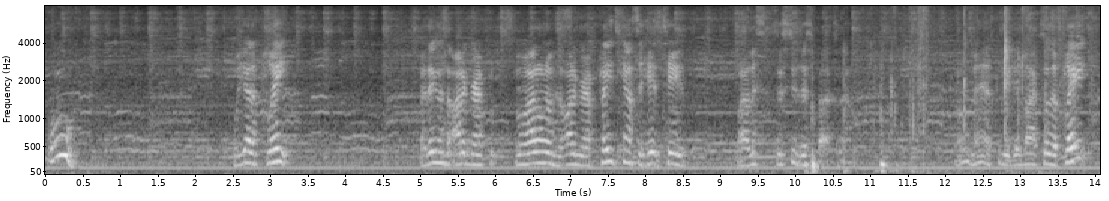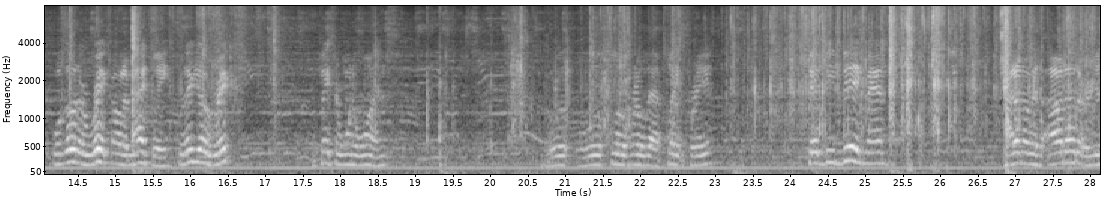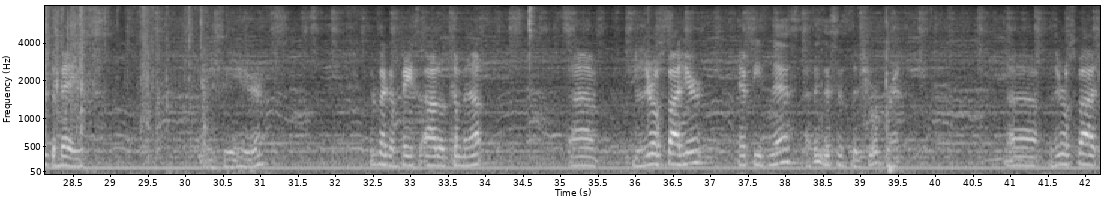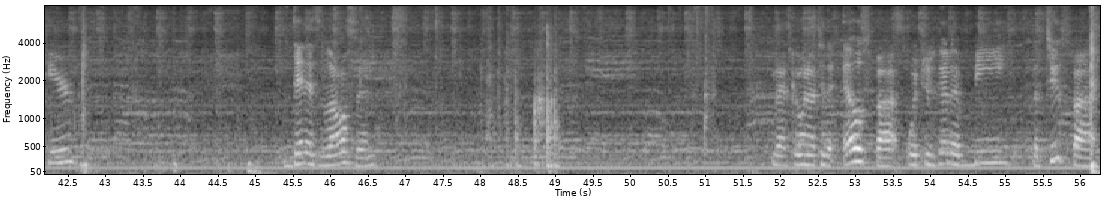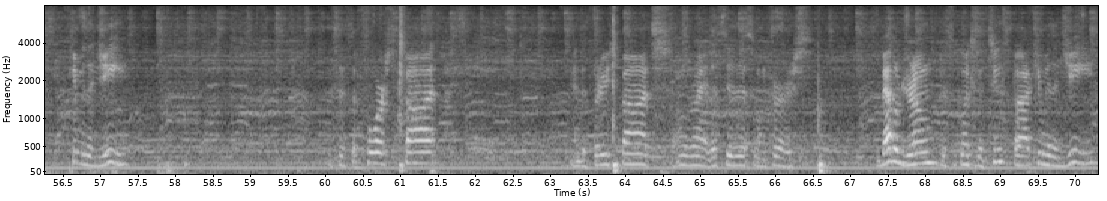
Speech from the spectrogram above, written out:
Ooh! We got a plate. I think it's an autograph. Well, I don't know if it's an autograph. Plates counts a hit too. Wow, let's let's do this box now. Oh man, it's gonna be a good box. So the plate will go to Rick automatically. So there you go, Rick. The plates are one of ones. We'll, we'll flow roll that plate for you. Could be big, man. I don't know if it's auto or just a base. Let me see here. Looks like a base auto coming up. Uh, the zero spot here. Empty's Nest. I think this is the short print. Uh, zero spot here. Denis Lawson. That's going out to the L spot, which is going to be the two spot. Give me the G. This is the four spot. And the three spots. Alright, let's do this one first. Battle Drone. This is going to the two spot. Give me the G.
